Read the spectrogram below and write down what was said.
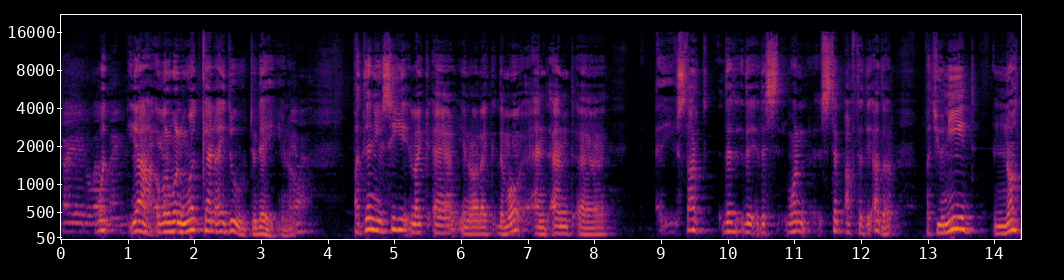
Very What, overwhelming. yeah, overwhelming. What can I do today, you know? Yeah. But then you see, like, uh, you know, like the more, and, and, uh, you start the, the, this one step after the other, but you need not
